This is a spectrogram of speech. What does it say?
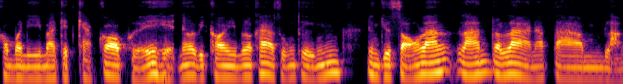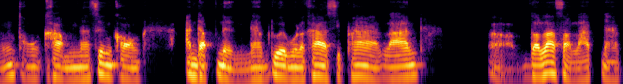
คอมพานี Market Cap ก็เผยให้เห็นนะว่าบิตคอยมีมูลค่าสูงถึง 1.2 ล้านล้านดอลลาร์นะตามหลังทองคำนะซึ่งของอันดับหนึ่งนะครับด้วยมูลค่า 15 ล้านดอลลาร์สหรัฐนะครับ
